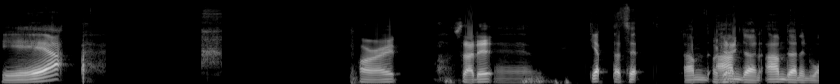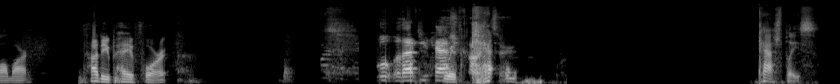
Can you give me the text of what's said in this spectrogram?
Yeah. All right. Is that it? And yep, that's it. I'm Okay. I'm done. I'm done in Walmart. How do you pay for it? Well, would that be cash With or card, ca- sir? Cash, please.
